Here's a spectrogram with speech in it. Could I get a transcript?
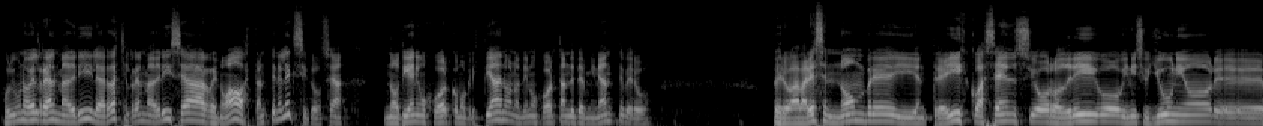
Porque uno ve el Real Madrid la verdad es que el Real Madrid se ha renovado bastante en el éxito. O sea, no tiene un jugador como Cristiano, no tiene un jugador tan determinante, pero Pero aparecen nombres y entre Isco, Asensio, Rodrigo, Vinicius Junior, eh,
